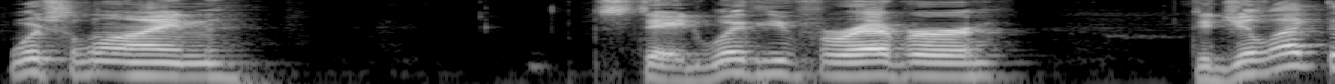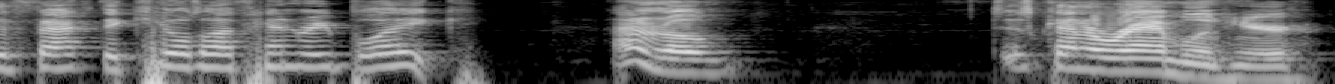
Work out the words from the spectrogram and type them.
Which line stayed with you forever? Did you like the fact they killed off Henry Blake? I don't know. Just kind of rambling here.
